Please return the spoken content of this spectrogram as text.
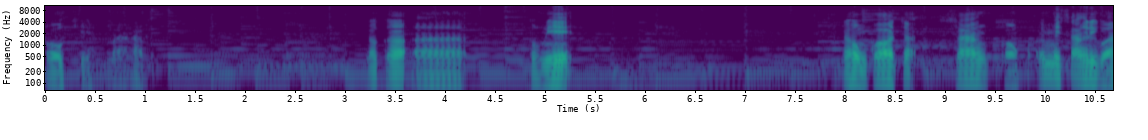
โอเคมาครับ แล้วก็อ่าตรงนี้ แล้วผมก็จะสร้างกองไฟเอ้ยไม่สร้างดีกว่า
